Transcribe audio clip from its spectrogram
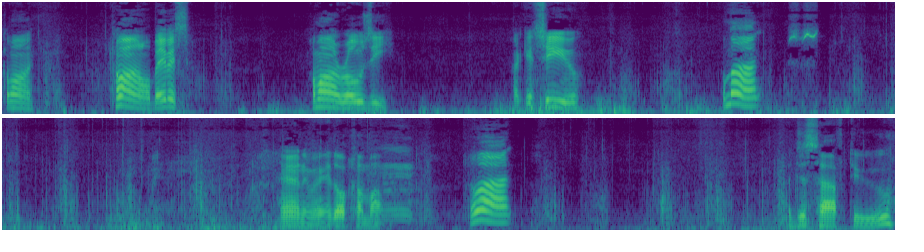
Come on. Come on, little babies. Come on, Rosie. I can see you. Come on. Anyway, they'll come up. Come on. I just have to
